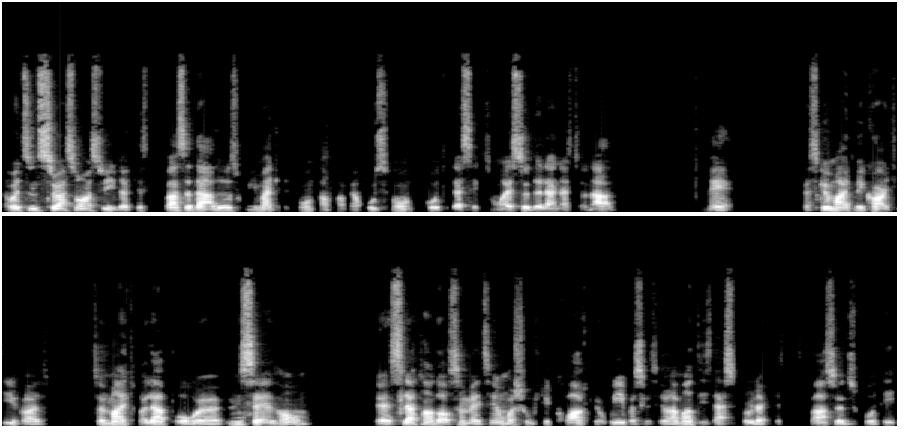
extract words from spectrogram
ça va être une situation à suivre. Qu'est-ce qui se passe à Dallas? Oui, malgré tout, on est en première position du côté de la section Est de la nationale. Mais est-ce que Mike McCarthy va seulement être là pour une saison? si la tendance se maintient, moi, je suis obligé de croire que oui, parce que c'est vraiment désastreux ce qui se passe du côté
